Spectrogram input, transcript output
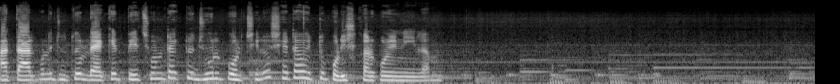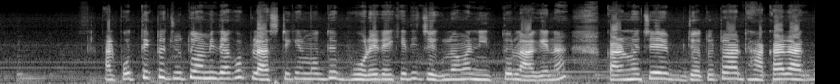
আর তারপরে জুতোর র্যাকের পেছনটা একটু ঝুল পড়ছিল, সেটাও একটু পরিষ্কার করে নিলাম। আর প্রত্যেকটা জুতো আমি দেখো প্লাস্টিকের মধ্যে ভরে রেখে দিই, যেগুলো আমার নিত্য লাগে না। কারণ হচ্ছে যতটা ঢাকা রাখব,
